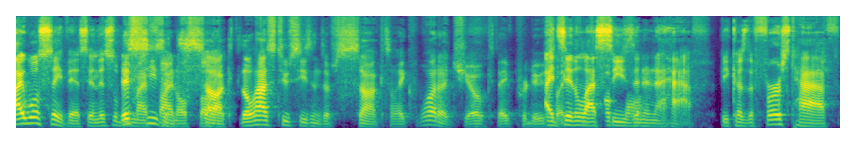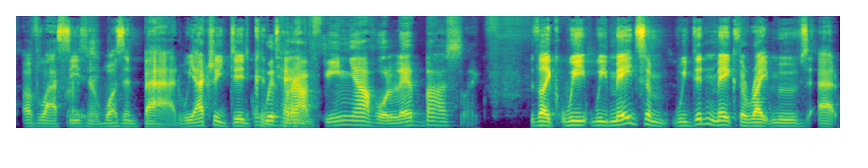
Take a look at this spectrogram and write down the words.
I will say this, and this will be this my final sucked. thought. The last two seasons have sucked. Like what a joke they produced. I'd like, say the last football. season and a half because the first half of last Christ. season wasn't bad. We actually did contend. with Rafinha, Holebas, like like we we made some we didn't make the right moves at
